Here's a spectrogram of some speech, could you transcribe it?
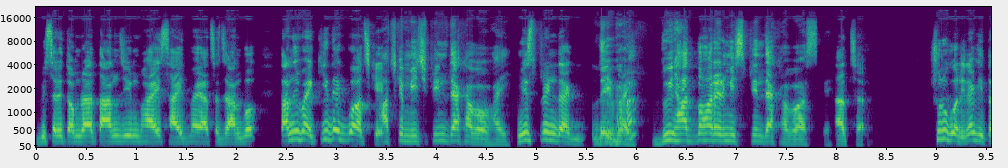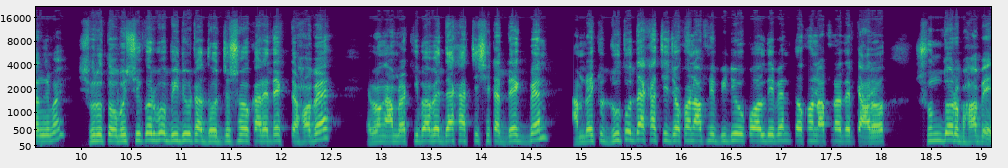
বিস্তারিত আমরা তানজিম ভাই সাইদ ভাই আছে জানব। তানজিম ভাই কি দেখব আজকে? আজকে মিস প্রিন্ট দেখাবো ভাই। মিস প্রিন্ট জি দেখব ভাই দুই হাত বহরের মিস প্রিন্ট দেখাবো আজকে। আচ্ছা। শুরু করি নাকি তানজিম ভাই? শুরু তো অবশ্যই করব ভিডিওটা ধৈর্য সহকারে দেখতে হবে এবং আমরা কীভাবে দেখাচ্ছি সেটা দেখবেন। আমরা একটু দ্রুত দেখাচ্ছি যখন আপনি ভিডিও কল দিবেন তখন আপনাদেরকে আরও সুন্দরভাবে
